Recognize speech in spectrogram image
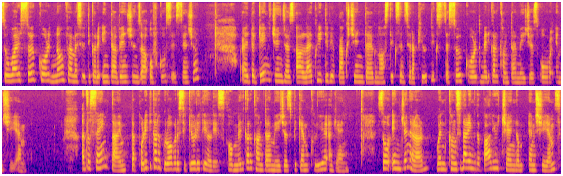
so while so-called non-pharmaceutical interventions are of course essential, uh, the game changers are likely to be vaccine diagnostics and therapeutics, the so-called medical countermeasures or MCM. At the same time, the political global security risk of medical countermeasures became clear again. So in general, when considering the value chain of MCMs,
